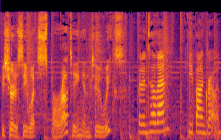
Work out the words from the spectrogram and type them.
Be sure to see what's sprouting in two weeks. But until then, keep on growing.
